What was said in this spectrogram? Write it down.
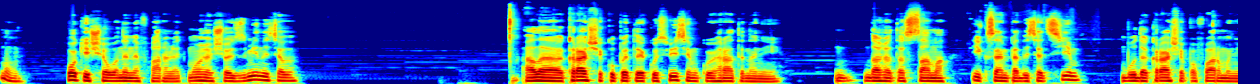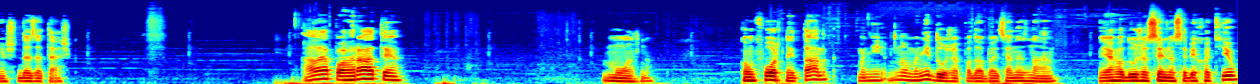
Ну, поки що вони не фармлять. Може щось зміниться. Але краще купити якусь вісімку і грати на ній. Даже та сама XM57 буде краще по фарму, ніж DZT. Але пограти можна. Комфортний танк. Мені, ну, мені дуже подобається, не знаю. Я його дуже сильно собі хотів.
